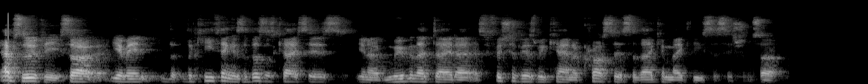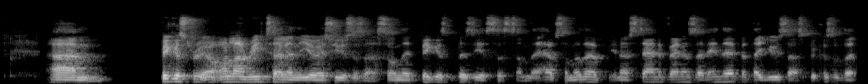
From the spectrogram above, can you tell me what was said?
Absolutely. So, you mean the, the key thing is the business case is you know moving that data as efficiently as we can across this so they can make these decisions. So, um, biggest re- online retailer in the US uses us on their biggest busiest system. They have some other you know standard vendors that are in there, but they use us because of the,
